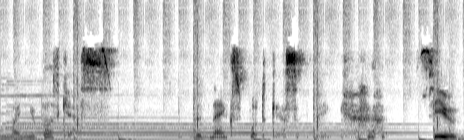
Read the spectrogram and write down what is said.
in my new podcast. The next podcast, I think. See you.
